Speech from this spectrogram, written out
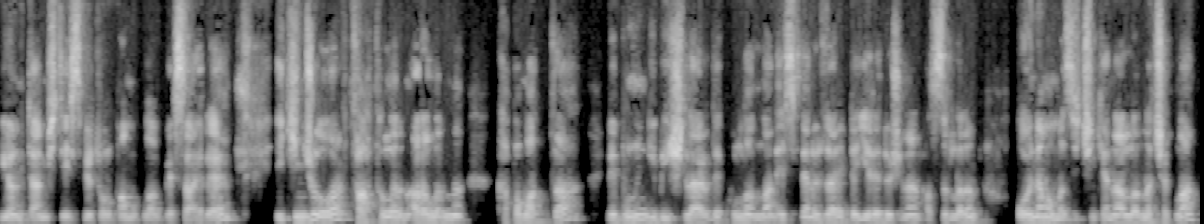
yöntem işte ispirtolu pamukla vesaire. İkinci olarak tahtaların aralarını kapamakta ve bunun gibi işlerde kullanılan eskiden özellikle yere döşenen hasırların oynamaması için kenarlarına çakılan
